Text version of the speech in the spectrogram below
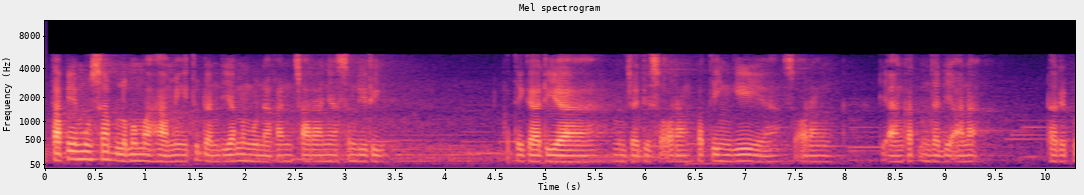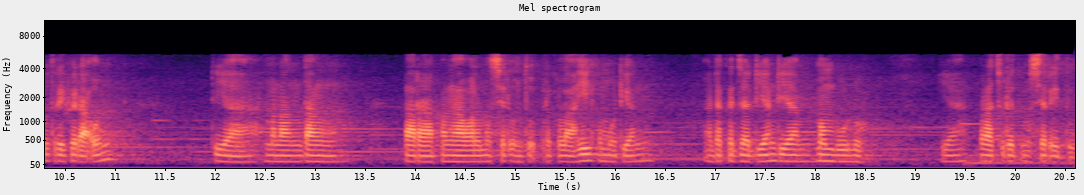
Tetapi Musa belum memahami itu dan dia menggunakan caranya sendiri. Ketika dia menjadi seorang petinggi ya seorang diangkat menjadi anak dari putri Firaun dia menantang para pengawal Mesir untuk berkelahi kemudian ada kejadian dia membunuh ya prajurit Mesir itu.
